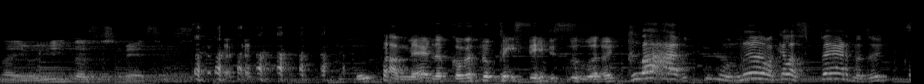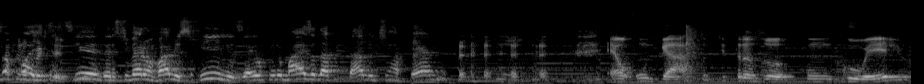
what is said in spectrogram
Maioria das espécies. Puta merda, como eu não pensei nisso antes. Claro, como não? Aquelas pernas. eu- Como Só é que eu não percebi? sido, eles tiveram vários filhos, e aí o filho mais adaptado tinha perna. É um gato que transou com um coelho,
